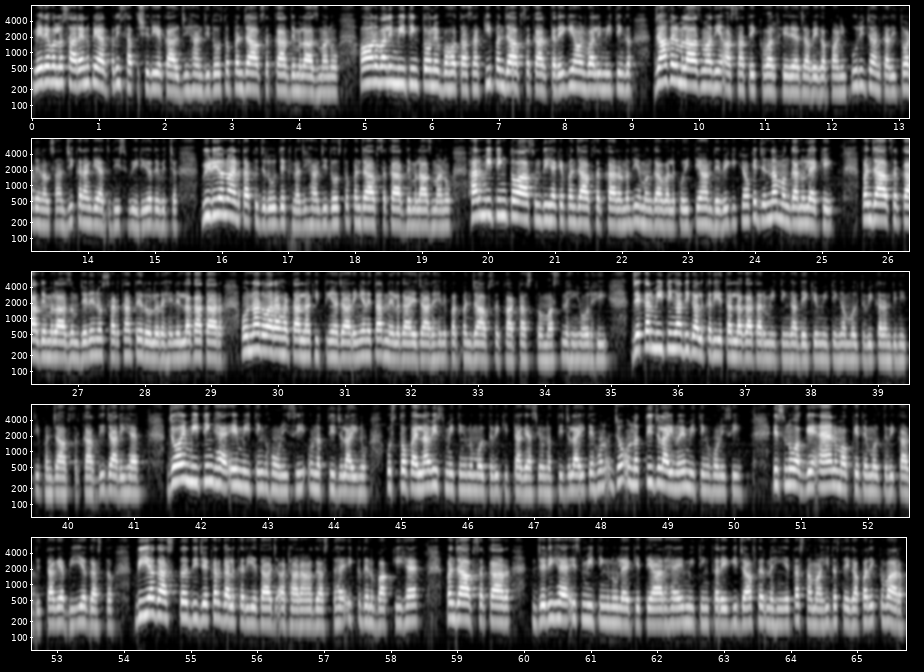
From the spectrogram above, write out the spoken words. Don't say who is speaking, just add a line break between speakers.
ਮੇਰੇ ਵੱਲੋਂ ਸਾਰਿਆਂ ਨੂੰ ਪਿਆਰ ਭਰੀ ਸਤਿ ਸ਼੍ਰੀ ਅਕਾਲ ਜੀ। ਹਾਂਜੀ ਦੋਸਤੋ, ਪੰਜਾਬ ਸਰਕਾਰ ਦੇ ਮੁਲਾਜ਼ਮਾਂ ਨੂੰ ਆਉਣ ਵਾਲੀ ਮੀਟਿੰਗ ਤੋਂ ਨੇ ਬਹੁਤ ਆਸਾਂ ਕੀ ਪੰਜਾਬ ਸਰਕਾਰ ਕਰੇਗੀ ਆਉਣ ਵਾਲੀ ਮੀਟਿੰਗ ਜਾਂ ਫਿਰ ਮੁਲਾਜ਼ਮਾਂ ਦੀਆਂ ਆਸਾਂ ਤੇ ਇੱਕ ਵਾਰ ਫੇਰਿਆ ਜਾਵੇਗਾ ਪਾਣੀ। ਪੂਰੀ ਜਾਣਕਾਰੀ ਤੁਹਾਡੇ ਨਾਲ ਸਾਂਝੀ ਕਰਾਂਗੇ ਅੱਜ ਦੀ ਇਸ ਵੀਡੀਓ ਦੇ ਵਿੱਚ। ਵੀਡੀਓ ਨੂੰ ਐਂਡ ਤੱਕ ਜਰੂਰ ਦੇਖਣਾ ਜੀ। ਹਾਂਜੀ ਦੋਸਤੋ, ਪੰਜਾਬ ਸਰਕਾਰ ਦੇ ਮੁਲਾਜ਼ਮਾਂ ਨੂੰ ਹਰ ਮੀਟਿੰਗ ਤੋਂ ਆਸ ਹੁੰਦੀ ਹੈ ਕਿ ਪੰਜਾਬ ਸਰਕਾਰ ਉਹਨਾਂ ਦੀਆਂ ਮੰਗਾਂ ਵੱਲ ਕੋਈ ਧਿਆਨ ਦੇਵੇਗੀ ਕਿਉਂਕਿ ਜਿਨ੍ਹਾਂ ਮੰਗਾਂ ਨੂੰ ਲੈ ਕੇ ਪੰਜਾਬ ਸਰਕਾਰ ਦੇ ਮੁਲਾਜ਼ਮ ਜਿਹੜੇ ਨੇ ਉਹ ਸੜਕਾਂ ਤੇ ਰੁਲ ਰਹੇ ਨੇ, ਲਗਾਤਾਰ ਉਹਨਾਂ ਦੁਆਰਾ ਹੜਤਾਲਾਂ ਕੀਤੀਆਂ ਜਾ ਰਹੀਆਂ ਨੇ, ਧਰਨੇ ਲਗਾਏ ਜਾ ਰਹੇ ਨੇ, ਪਰ ਪੰਜਾਬ ਸਰਕਾਰ ਟਸ ਤੋਂ ਮਸ ਨਹੀਂ ਹੋ ਰਹੀ। ਜੇਕਰ ਮੀਟਿੰਗਾਂ ਦੀ ਗੱਲ ਕਰੀਏ ਤਾਂ ਲਗਾਤਾਰ ਮੀਟਿੰਗਾਂ ਦੇ ਕੇ ਮੀਟਿੰਗਾਂ ਮੁਲਤਵੀ ਕਰਨ ਦੀ ਨੀਤੀ ਪੰਜਾਬ ਸਰਕਾਰ ਦੀ ਜਾਰੀ ਹੈ। ਜੋ ਇਹ ਮੀਟਿੰਗ ਹੈ, ਇਹ ਮੀਟਿੰਗ ਹੋਣੀ ਸੀ 29 ਜੁਲਾਈ ਨੂੰ। ਉਸ ਤੋਂ ਪਹਿਲਾਂ ਵੀ ਇਸ ਮੀਟਿੰਗ ਨੂੰ ਮੁਲਤਵੀ ਕੀਤਾ ਗਿਆ ਸੀ 29 ਜੁਲਾਈ ਤੇ ਹੁਣ ਜੋ 29 ਜੁਲਾਈ ਨੂੰ ਇਹ ਮੀਟਿੰਗ ਹੋਣੀ ਸੀ, ਇਸ ਨੂੰ ਅੱਗੇ ਐਨ ਮੌਕੇ ਤੇ ਮੁਲਤਵੀ ਕਰ ਦਿੱਤਾ ਗਿਆ 20 ਅਗਸਤ। 20 ਅਗਸਤ ਦੀ ਜੇਕਰ ਗੱਲ ਕਰੀਏ ਤਾਂ ਅੱਜ 18 ਅਗਸਤ ਹੈ, ਇੱਕ ਦਿਨ ਬਾਕੀ ਹੈ। ਪੰਜਾਬ ਸਰਕਾਰ ਜਿਹੜੀ ਹੈ ਇਸ ਮੀਟਿੰਗ ਨੂੰ ਲੈ ਕੇ ਤਿਆਰ ਹੈ, ਇਹ ਮੀਟਿੰਗ ਕਰੇਗੀ ਜਾਂ ਫਿਰ ਨਹੀਂ, ਇਹ ਤਾਂ ਸਮਾਂ ਹੀ ਦੱਸੇਗਾ। ਪਰ ਇੱਕ ਵਾਰ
